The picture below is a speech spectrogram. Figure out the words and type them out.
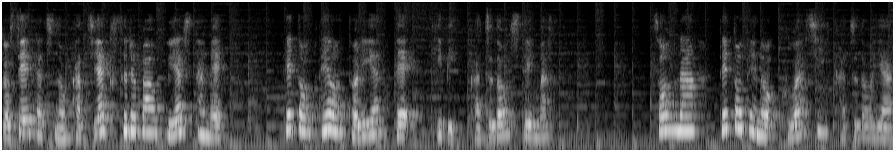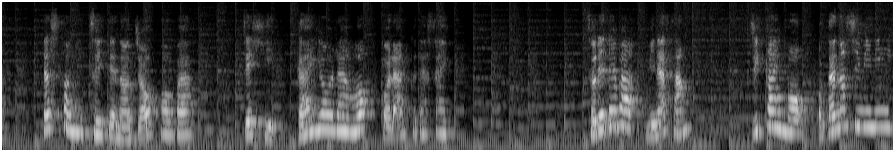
女性たちの活躍する場を増やすため、手と手を取り合って日々活動しています。そんな手と手の詳しい活動やキャストについての情報は、ぜひ概要欄をご覧ください。それでは皆さん、次回もお楽しみに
